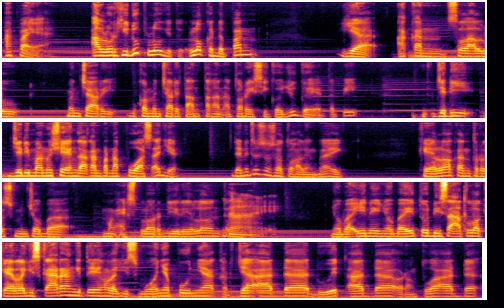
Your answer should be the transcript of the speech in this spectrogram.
apa ya alur hidup lo gitu lo ke depan ya akan selalu mencari bukan mencari tantangan atau risiko juga ya tapi jadi jadi manusia yang nggak akan pernah puas aja dan itu sesuatu hal yang baik kayak lo akan terus mencoba mengeksplor diri lo untuk Nah, nyoba ini nyoba itu di saat lo kayak lagi sekarang gitu yang lagi semuanya punya kerja ada duit ada orang tua ada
